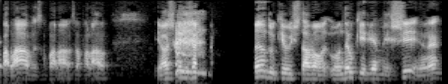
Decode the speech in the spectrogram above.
falava, só falava, só falava. Eu acho que ele já que eu estava, onde eu queria mexer, né?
